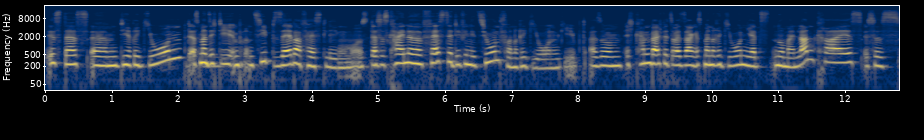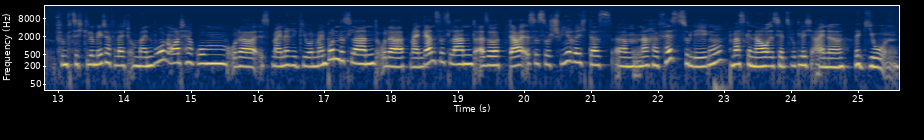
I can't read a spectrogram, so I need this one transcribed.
ist, dass ähm, die Region, dass man sich die im Prinzip selber festlegen muss. Dass es keine feste Definition von Regionen gibt. Also also ich kann beispielsweise sagen, ist meine Region jetzt nur mein Landkreis? Ist es 50 Kilometer vielleicht um meinen Wohnort herum? Oder ist meine Region mein Bundesland oder mein ganzes Land? Also da ist es so schwierig, das ähm, nachher festzulegen, was genau ist jetzt wirklich eine Region.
